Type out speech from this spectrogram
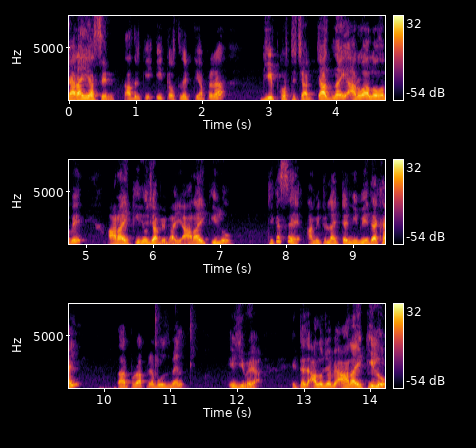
যারাই আছেন, তাদেরকে এই টর্চ লাইটটি আপনারা গিফট করতে চান। চার্জ নাই আরও আলো হবে। আড়াই কিলো যাবে ভাই, আড়াই কিলো। ঠিক আছে? আমি একটু লাইটটা নিভিয়ে দেখাই। তারপর আপনারা বুঝবেন, এই যে ভাইয়া, এটা আলো যাবে আড়াই কিলো,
